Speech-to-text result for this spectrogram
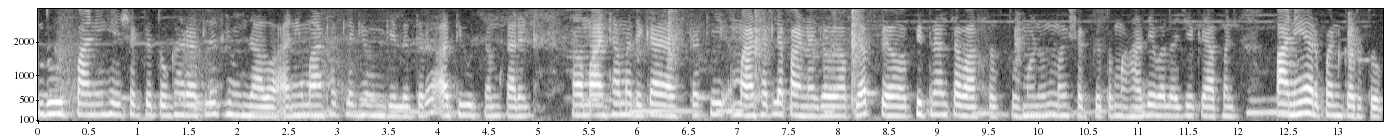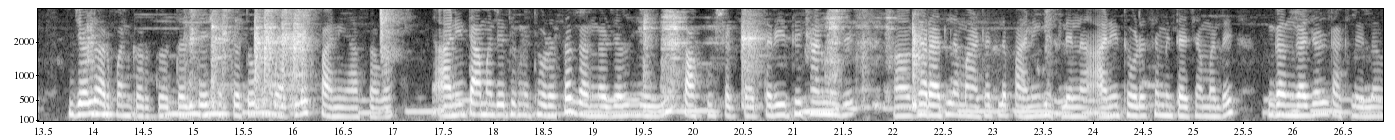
दूध पाणी हे शक्यतो घरातलंच घेऊन जावं आणि माठातलं घेऊन गेलं तर अतिउत्तम कारण माठामध्ये काय असतं की माठातल्या पाण्याजवळ आपल्या प पित्रांचा वास असतो. म्हणून मग शक्यतो महादेवाला जे काही आपण पाणी अर्पण करतो जल अर्पण करतो तर ते शक्यतो त्यातलंच पाणी असावं. आणि त्यामध्ये तुम्ही थोडंसं गंगाजल हेही टाकू शकता. तर इथे छान म्हणजे घरातलं माठातलं पाणी घेतलेलं आणि थोडंसं मी त्याच्यामध्ये गंगाजल टाकलेलं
